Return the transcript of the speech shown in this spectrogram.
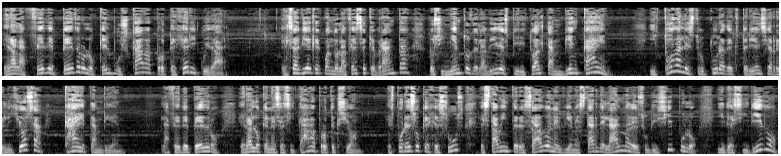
Era la fe de Pedro lo que él buscaba proteger y cuidar. Él sabía que cuando la fe se quebranta, los cimientos de la vida espiritual también caen. Y toda la estructura de experiencia religiosa cae también. La fe de Pedro era lo que necesitaba protección. Es por eso que Jesús estaba interesado en el bienestar del alma de su discípulo y decidido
